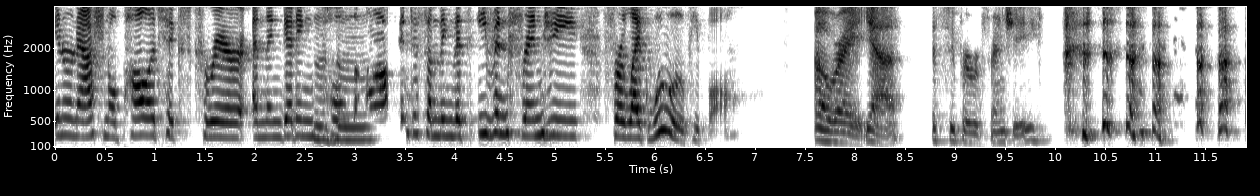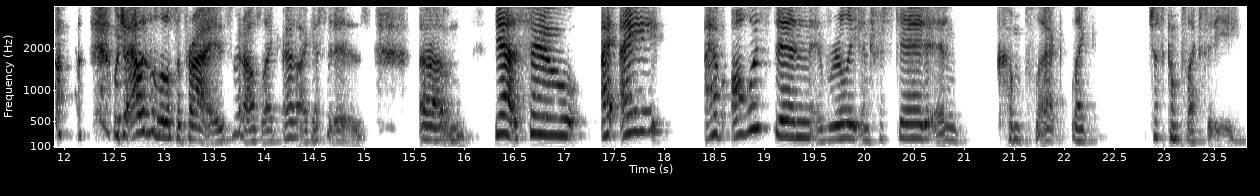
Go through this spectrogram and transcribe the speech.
international politics career and then getting pulled mm-hmm. off into something that's even fringy for like woo-woo people. Oh right, yeah. It's super fringy. which I was a little surprised, but I was like, oh, I guess it is. Um, yeah. So I, I have always been really interested in complex, like just complexity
